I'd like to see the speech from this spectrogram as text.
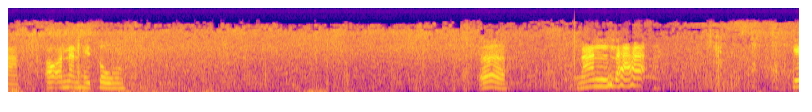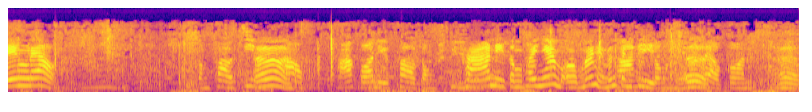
นะเอาอันนั้นให้ตรง เออ นั่นละ เก่งแล้ว ต้องเฝ้าจิ้มเออ เฝ้าขาขอนี่เฝ้าต้องจิ้มขานี่ต้องพยายามออกมาให้มันเป็นขาสีนี่ต้องเห็นเออ แล้วก่อนเออ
